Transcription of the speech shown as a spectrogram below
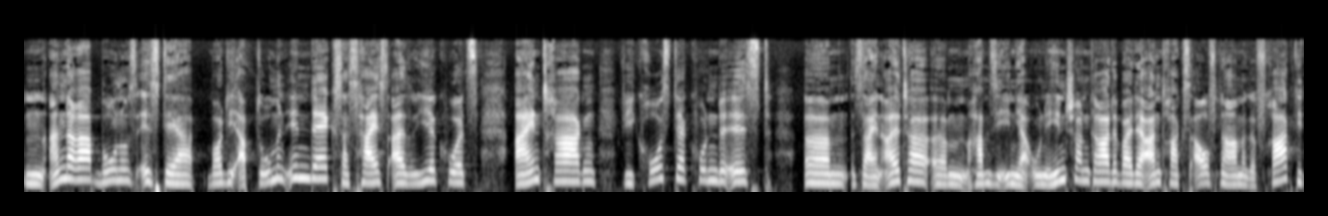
Ein anderer Bonus ist der Body-Abdomen-Index. Das heißt also hier kurz eintragen, wie groß der Kunde ist, ähm, sein Alter ähm, haben Sie ihn ja ohnehin schon gerade bei der Antragsaufnahme gefragt. Äh,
